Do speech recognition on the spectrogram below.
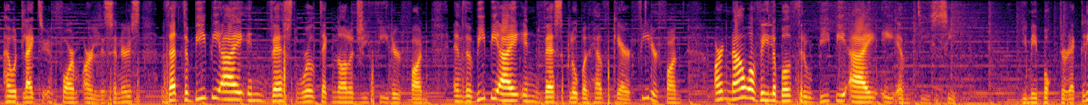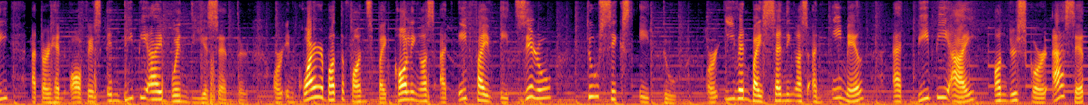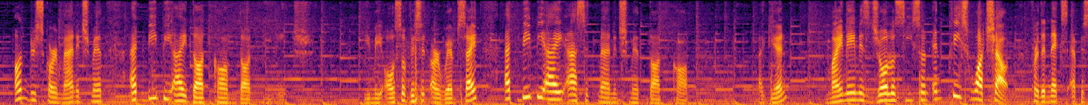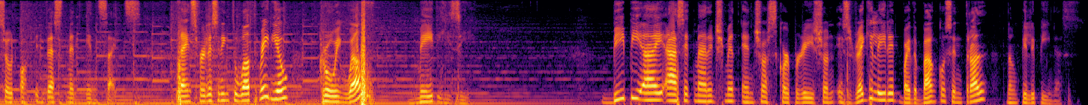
I would like to inform our listeners that the BPI Invest World Technology Feeder Fund and the BPI Invest Global Healthcare Feeder Fund are now available through BPI AMTC. You may book directly at our head office in BPI Buendia Center or inquire about the funds by calling us at 8580 2682 or even by sending us an email at bpi underscore asset underscore management at bpi.com.ph. You may also visit our website at bpiassetmanagement.com. Again, my name is Jolo Season and please watch out for the next episode of Investment Insights. Thanks for listening to Wealth Radio, growing wealth made easy. BPI Asset Management and Trust Corporation is regulated by the Bangko Sentral ng Pilipinas.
